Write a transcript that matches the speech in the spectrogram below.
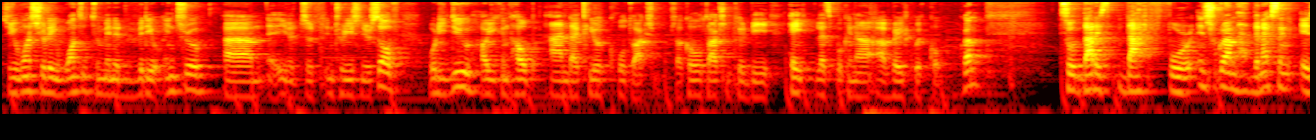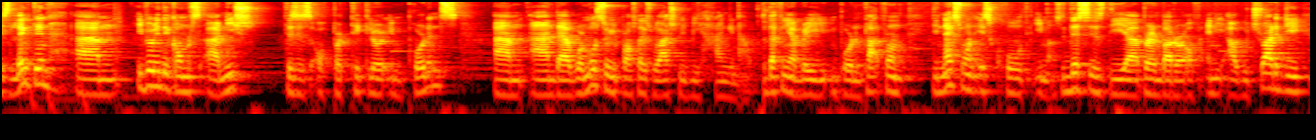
so you want to shoot a one to two minute video intro. Um, you know, just introducing yourself, what do you do, how you can help, and a clear call to action. So a call to action could be, hey, let's book in a, a very quick call. Okay. So that is that for Instagram. The next thing is LinkedIn. Um, if you're in the e-commerce uh, niche, this is of particular importance um, and uh, where most of your prospects will actually be hanging out. So definitely a very important platform. The next one is cold email. So this is the uh, bread and butter of any outreach strategy.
